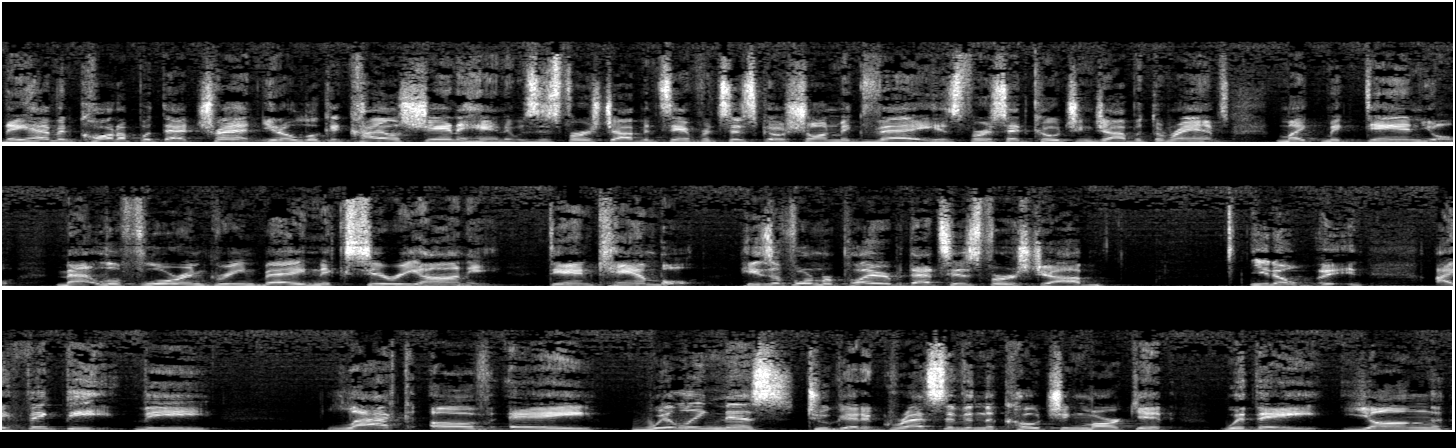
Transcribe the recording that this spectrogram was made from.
They haven't caught up with that trend. You know, look at Kyle Shanahan. It was his first job in San Francisco. Sean McVay, his first head coaching job with the Rams. Mike McDaniel, Matt LaFleur in Green Bay, Nick Sirianni, Dan Campbell He's a former player, but that's his first job. You know, I think the the lack of a willingness to get aggressive in the coaching market with a young,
